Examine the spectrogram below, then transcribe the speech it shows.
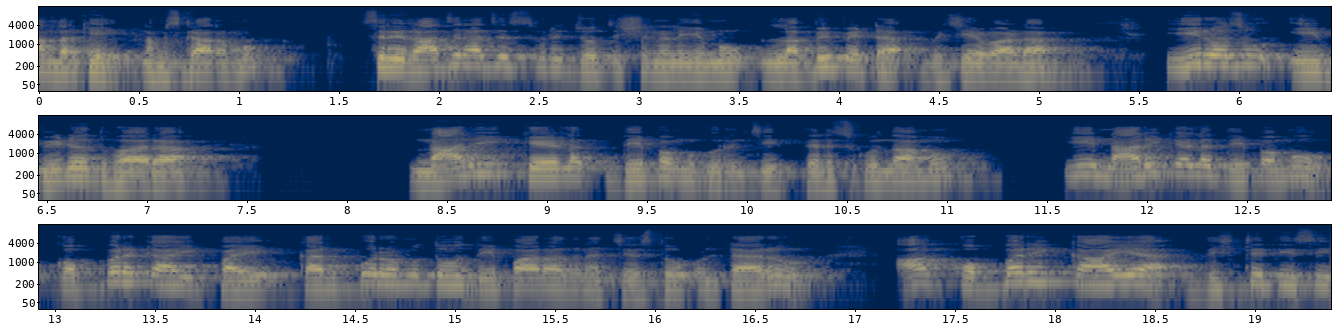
అందరికీ నమస్కారము. శ్రీ రాజరాజేశ్వరి జ్యోతిష నిలయము లబ్బిపేట విజయవాడ. ఈరోజు ఈ వీడియో ద్వారా నారికేళ దీపము గురించి తెలుసుకుందాము. ఈ నారికేళ దీపము కొబ్బరికాయపై కర్పూరముతో దీపారాధన చేస్తూ ఉంటారు. ఆ కొబ్బరికాయ దిష్టి తీసి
